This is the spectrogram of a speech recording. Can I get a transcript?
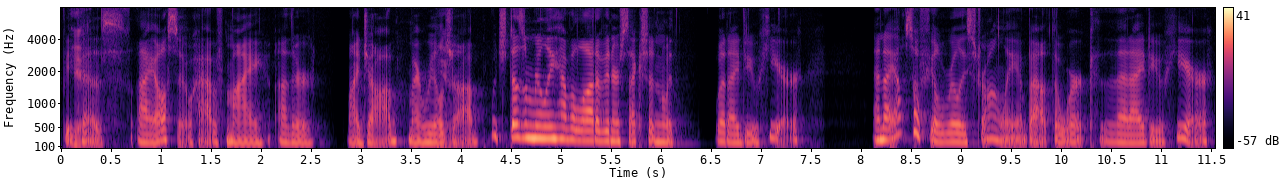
because I also have my other my job, my real Yeah. job, which doesn't really have a lot of intersection with what I do here. And I also feel really strongly about the work that I do here.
